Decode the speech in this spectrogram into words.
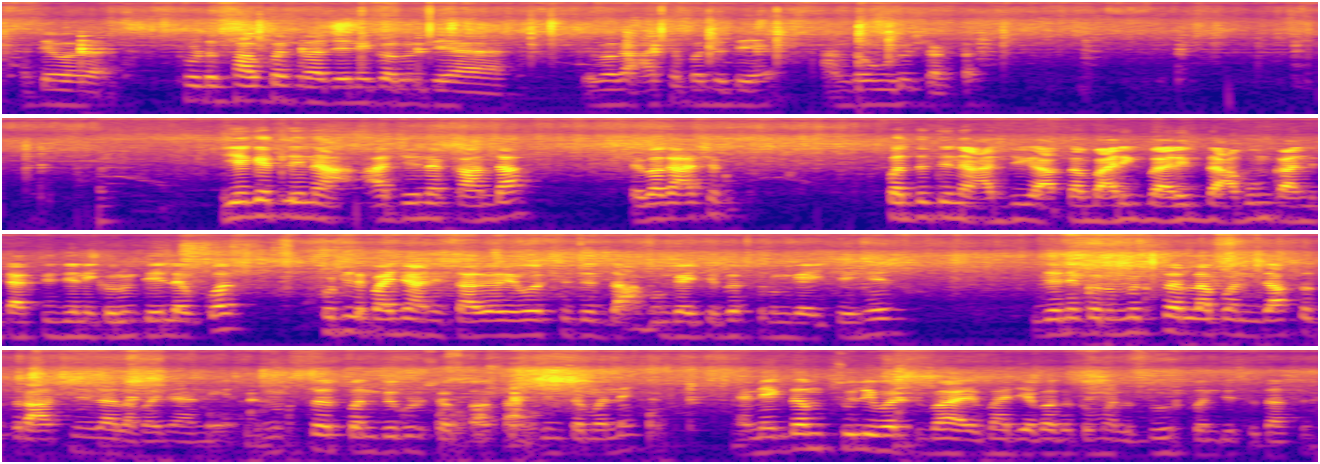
आणि ते बघा थोडं सावकाश राजाने करून त्या ते बघा अशा पद्धतीने अंग उडू शकतात. हे घेतले ना आजीनं कांदा. हे बघा अशा पद्धतीने आजी आता बारीक बारीक दाबून कांदे टाकते जेणेकरून ते लवकर फुटले पाहिजे आणि तव्या व्यवस्थित दाबून घ्यायचे घसरून घ्यायचे हे जेणेकरून मिक्सरला पण जास्त त्रास नाही झाला पाहिजे आणि मिक्सर पण बिघडू शकतो असं आजींचं म्हणणे आणि एकदम चुलीवरची भा भाजी आहे बघा तुम्हाला दूर पण दिसत असेल.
